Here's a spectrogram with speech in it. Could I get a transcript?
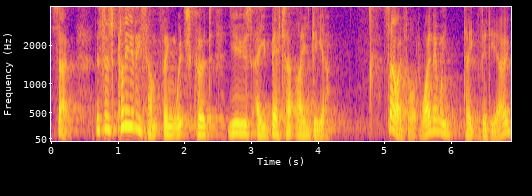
So, this is clearly something which could use a better idea. So I thought, why don't we take video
